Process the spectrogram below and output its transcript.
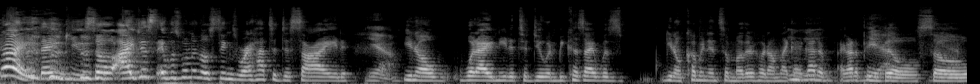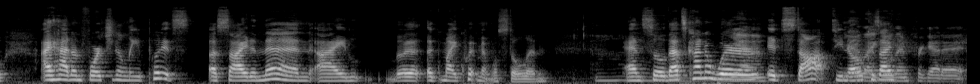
right thank you so I just it was one of those things where I had to decide yeah. you know what I needed to do and because I was you know coming into motherhood I'm like I gotta I gotta pay Mm-hmm. Yeah. bills so I had unfortunately put it aside and then I uh, my equipment was stolen and so that's kind of where Oh. Yeah. it stopped you know You're like, because well, I then forget it.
